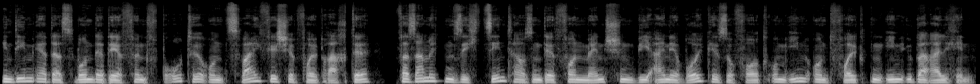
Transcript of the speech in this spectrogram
indem er das Wunder der fünf Brote und zwei Fische vollbrachte, versammelten sich Zehntausende von Menschen wie eine Wolke sofort um ihn und folgten ihn überall hin.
